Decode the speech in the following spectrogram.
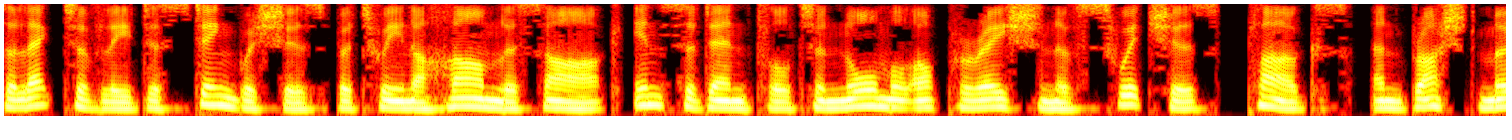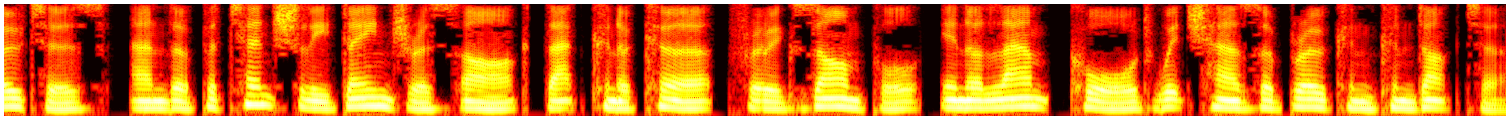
selectively distinguishes between a harmless arc incidental to normal operation of switches, plugs, and brushed motors, and a potentially dangerous arc that can occur, for example, in a lamp cord which has a broken conductor.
